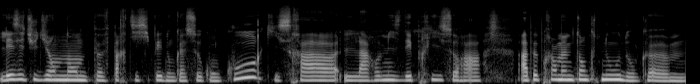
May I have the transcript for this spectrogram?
Les étudiants de Nantes peuvent participer donc à ce concours qui sera la remise des prix sera à peu près en même temps que nous donc euh,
